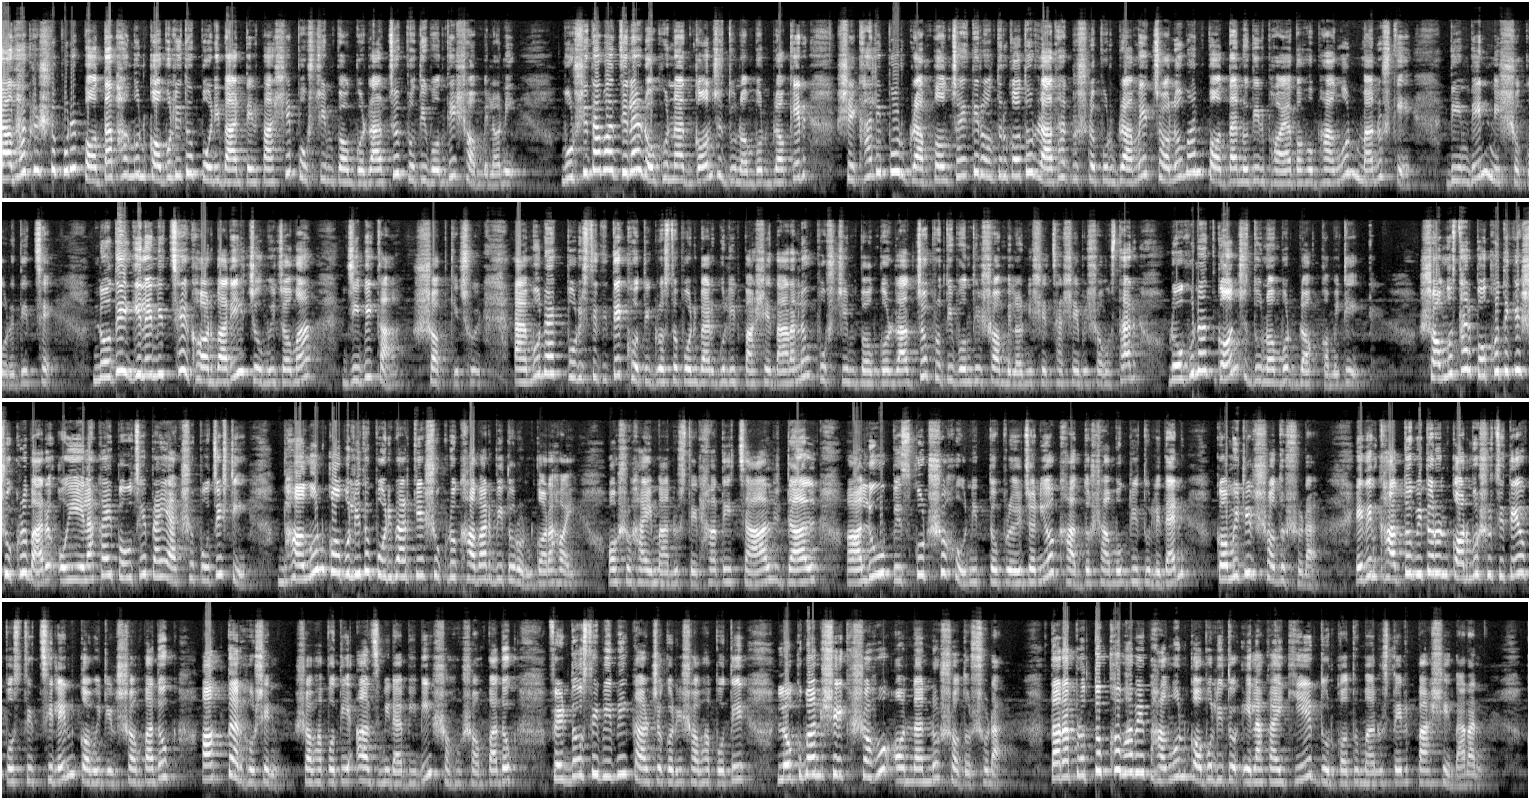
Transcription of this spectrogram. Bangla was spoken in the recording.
রাধাকৃষ্ণপুরে পদ্মা ভাঙন কবলিত পরিবারদের পাশে পশ্চিমবঙ্গ রাজ্য প্রতিবন্ধী সম্মেলনী। মুর্শিদাবাদ জেলার রঘুনাথগঞ্জ দু নম্বর ব্লকের শেখালিপুর গ্রাম পঞ্চায়েতের অন্তর্গত রাধাকৃষ্ণপুর গ্রামে চলমান পদ্মা নদীর ভয়াবহ ভাঙন মানুষকে দিন দিন নিঃস্ব করে দিচ্ছে। নদী গিলে নিচ্ছে ঘরবাড়ি, জমি জমা, জীবিকা সবকিছুই। এমন এক পরিস্থিতিতে ক্ষতিগ্রস্ত পরিবারগুলির পাশে দাঁড়াল পশ্চিমবঙ্গ রাজ্য প্রতিবন্ধী সম্মেলনী স্বেচ্ছাসেবী সংস্থার রঘুনাথগঞ্জ দু নম্বর ব্লক কমিটি। সংস্থার পক্ষ থেকে শুক্রবার ওই এলাকায় পৌঁছে প্রায় একশো পঁচিশটি ভাঙন কবলিত পরিবারকে শুকনো খাবার বিতরণ করা হয়। অসহায় মানুষদের হাতে চাল, ডাল, আলু, বিস্কুট সহ নিত্য প্রয়োজনীয় খাদ্য সামগ্রী তুলে দেন কমিটির সদস্যরা। এদিন খাদ্য বিতরণ কর্মসূচিতে উপস্থিত ছিলেন কমিটির সম্পাদক আক্তার হোসেন, সভাপতি আজমিরা বিবি, সহ সম্পাদক ফেরদৌসি বিবি, কার্যকরী সভাপতি লোকমান শেখ সহ অন্যান্য সদস্যরা। তারা প্রত্যক্ষভাবে ভাঙন কবলিত এলাকায় গিয়ে দুর্গত মানুষদের পাশে দাঁড়ান।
